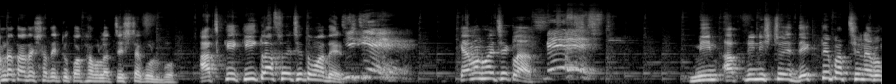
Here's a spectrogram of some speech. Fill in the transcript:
আমরা তাদের সাথে একটু কথা বলার চেষ্টা করব। আজকে কি ক্লাস হয়েছে তোমাদের? কেমন হয়েছে ক্লাস? মিম আপনি নিশ্চয়ই দেখতে পাচ্ছেন এবং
